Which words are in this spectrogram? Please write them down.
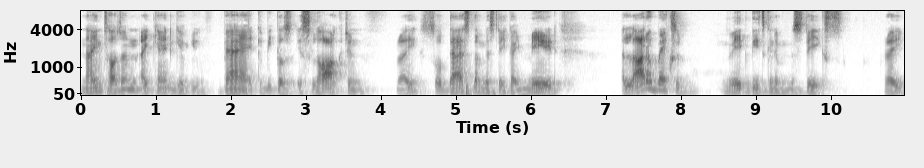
9000 i can't give you back because it's locked in right? So that's the mistake i made. A lot of banks make these kind of mistakes right?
